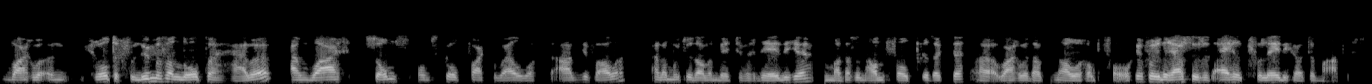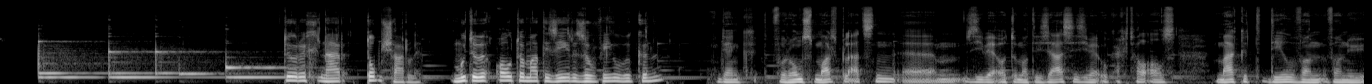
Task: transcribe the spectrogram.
waar we een groter volume van lopen hebben en waar soms ons koopvak wel wordt aangevallen. En dat moeten we dan een beetje verdedigen. Maar dat is een handvol producten uh, waar we dat nauwer op volgen. Voor de rest is het eigenlijk volledig automatisch. Terug naar Tom Charle. Moeten we automatiseren zoveel we kunnen? Ik denk voor ons marktplaatsen um, zien wij automatisatie zien wij ook echt wel als maak het deel van, van uw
